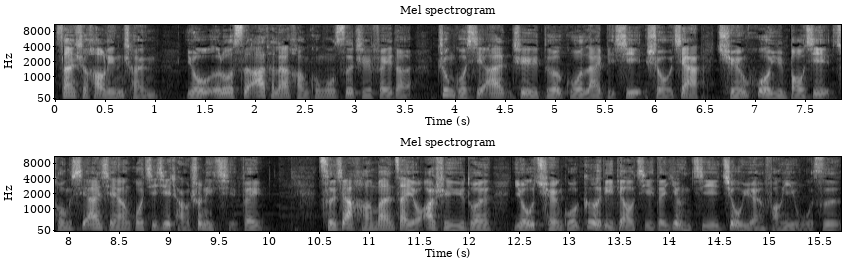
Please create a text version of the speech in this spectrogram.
三十号凌晨，由俄罗斯阿特兰航空公司直飞的中国西安至德国莱比锡首架全货运包机从西安咸阳国际机场顺利起飞。此架航班载有二十余吨由全国各地调集的应急救援防疫物资。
